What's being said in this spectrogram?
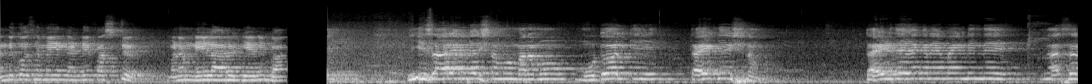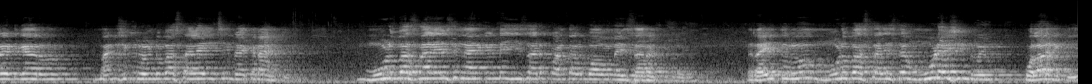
అందుకోసం ఏంటంటే ఫస్ట్ మనం నేల ఆరోగ్యాన్ని బాగా ఈసారి ఏం చేసినాము? మనము ముదోల్కి టైట్ చేసినాం. టైట్ చేయగానే ఏమైంది? నర్సరెడ్డి గారు మనిషికి రెండు బస్తాలు ఇచ్చిండ్రు ఎకరానికి. మూడు బస్తాలు వేసిన దానికంటే ఈసారి పంటలు బాగున్నాయి సార్ అంటున్నారు. రైతులు మూడు బస్తాలు ఇస్తే మూడు వేసిండ్రు పొలానికి.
